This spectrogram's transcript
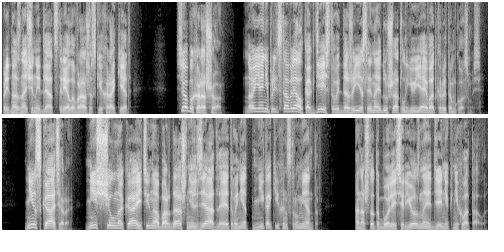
предназначенной для отстрела вражеских ракет, все бы хорошо, но я не представлял, как действовать, даже если найду шаттл Юяй в открытом космосе. Ни с катера, ни с челнока идти на абордаж нельзя, для этого нет никаких инструментов. А на что-то более серьезное денег не хватало.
